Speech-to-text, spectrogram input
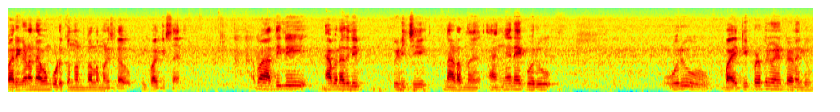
പരിഗണന അവൻ കൊടുക്കുന്നുണ്ടെന്നുള്ള മനസ്സിലാവും ഈ പാകിസ്ഥാന്. അപ്പോൾ അതിൽ അവനതിൽ പിടിച്ച് നടന്ന് അങ്ങനെയൊക്കെ ഒരു ഒരു വയറ്റിപ്പഴപ്പിന് വേണ്ടിയിട്ടാണെങ്കിലും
